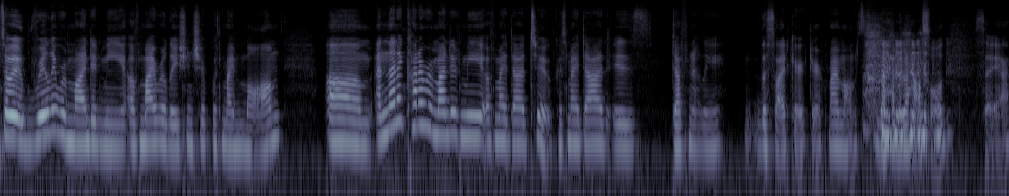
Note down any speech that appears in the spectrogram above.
So it really reminded me of my relationship with my mom, um, and then it kind of reminded me of my dad too, because my dad is definitely the side character. My mom's the head of the household. So yeah.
